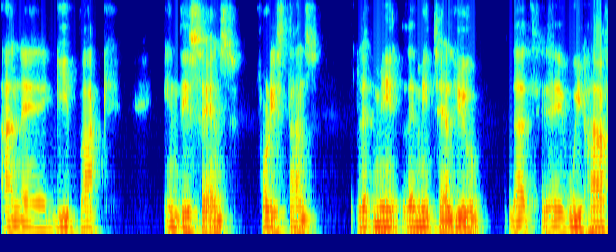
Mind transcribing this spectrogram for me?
and uh, give back. In this sense, for instance, let me let me tell you that uh, we have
